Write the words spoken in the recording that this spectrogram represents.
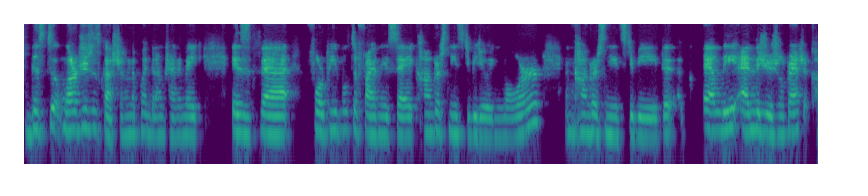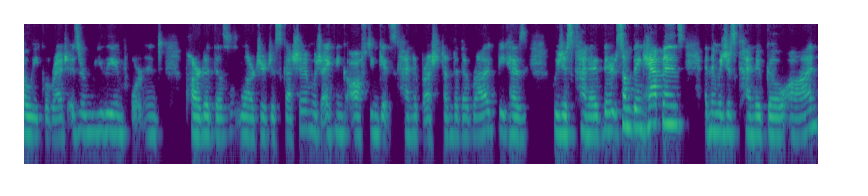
this larger discussion, the point that I'm trying to make is that for people to finally say Congress needs to be doing more and Congress needs to be the at least and the judicial branch, co-equal branch, is a really important part of this larger discussion, which I think often gets kind of brushed under the rug because we just kind of there's something happens and then we just kind of go on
